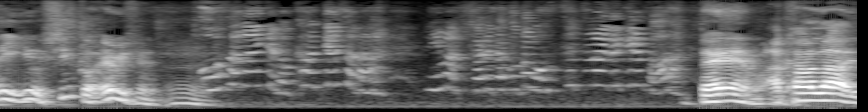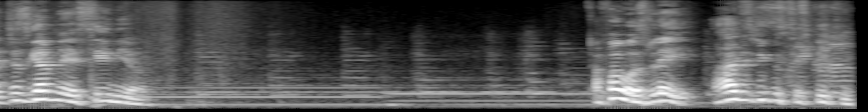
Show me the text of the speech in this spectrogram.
Hey, you, she's got everything. Mm. Damn, I can't lie. Just get me a senior. I thought it was late. How are these people still speaking?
